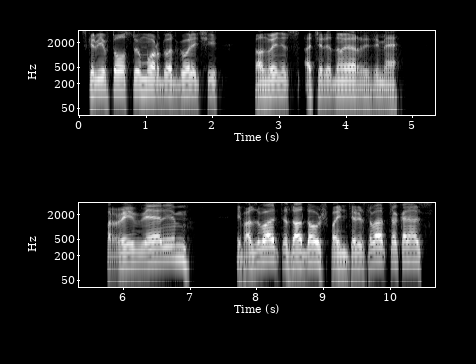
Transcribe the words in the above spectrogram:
Скривив толстую морду от горечи, он вынес очередное резюме. «Проверим и позвольте заодно уж поинтересоваться, князь,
